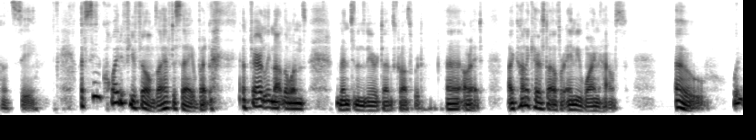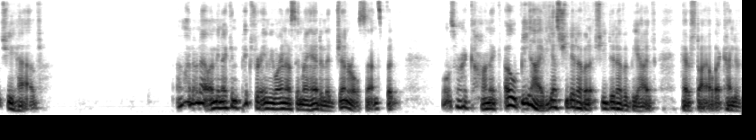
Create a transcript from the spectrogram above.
let's see. I've seen quite a few films, I have to say, but Apparently not the ones mentioned in the New York Times crossword. Uh, all right. Iconic hairstyle for Amy Winehouse. Oh, what did she have? Oh, I don't know. I mean, I can picture Amy Winehouse in my head in a general sense, but what was her iconic? Oh, beehive. Yes, she did have a she did have a beehive hairstyle, that kind of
